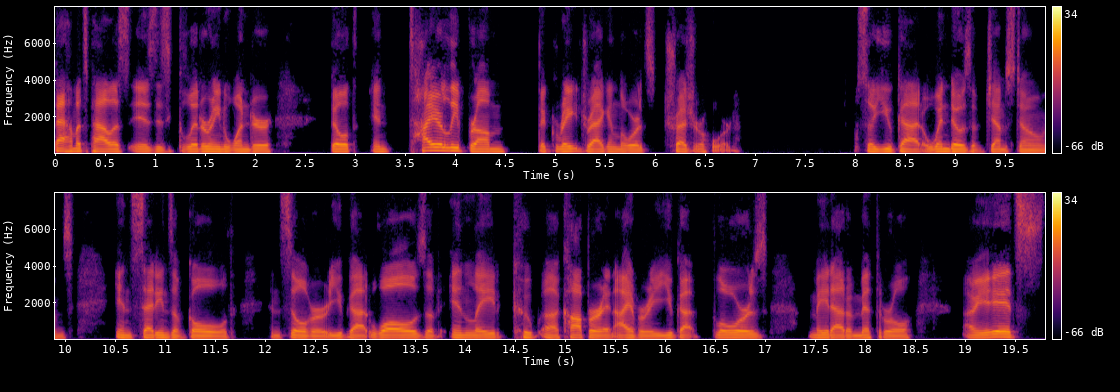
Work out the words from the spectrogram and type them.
Bahamut's palace is this glittering wonder built entirely from the great dragon lord's treasure hoard. So you've got windows of gemstones in settings of gold and silver. You've got walls of inlaid co- uh, copper and ivory. You've got floors made out of mithril. I mean, it's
